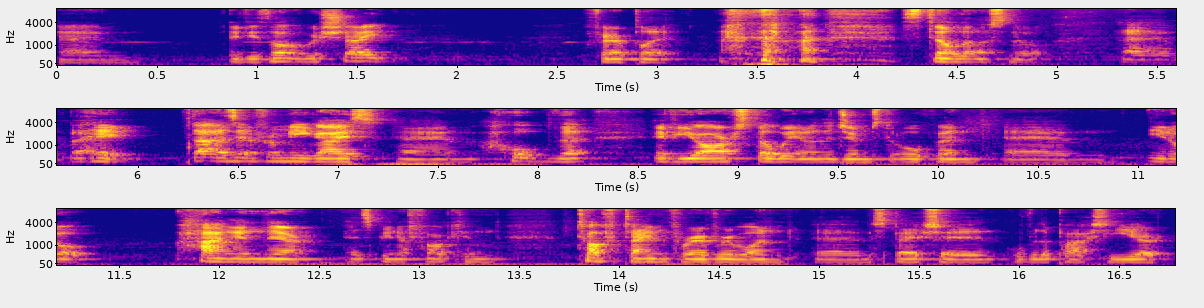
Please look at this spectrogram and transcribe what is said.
Um, if you thought it was shite, fair play. still let us know. Um, but hey, that is it from me, guys. Um, I hope that if you are still waiting on the gyms to open, um, you know, hang in there. It's been a fucking tough time for everyone, um, especially over the past year.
